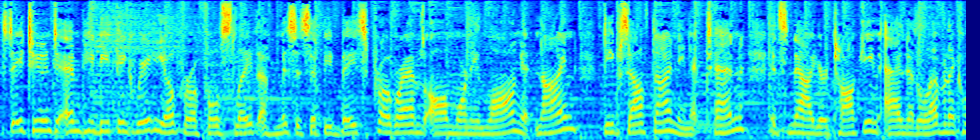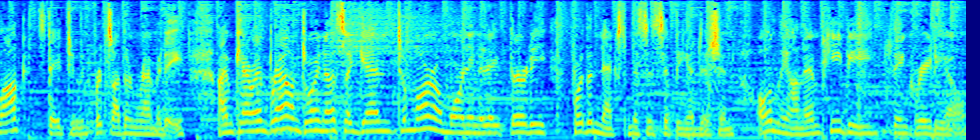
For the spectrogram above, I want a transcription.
Stay tuned to MPB Think Radio for a full slate of Mississippi based programs all morning long at 9, Deep South Dining at 10. It's Now You're Talking, and at 11 o'clock, stay tuned for Southern Remedy. I'm Karen Brown. Join us again tomorrow morning at 8.30 for the next Mississippi edition, only on MPB Think Radio.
